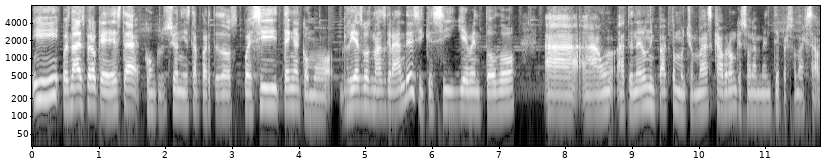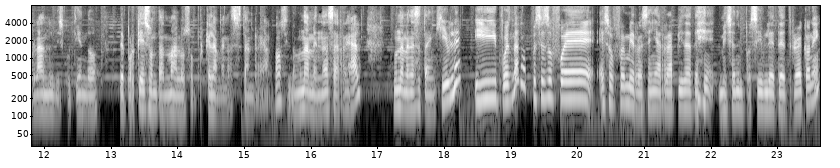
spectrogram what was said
Y pues nada, espero que esta conclusión y esta parte 2 pues sí tengan como riesgos más grandes y que sí lleven todo a, tener un impacto mucho más cabrón que solamente personajes hablando y discutiendo de por qué son tan malos o por qué la amenaza es tan real, ¿no? Sino una amenaza real, una amenaza tangible. Y pues nada, pues eso fue, eso fue mi reseña rápida de Misión Imposible Dead Reckoning.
